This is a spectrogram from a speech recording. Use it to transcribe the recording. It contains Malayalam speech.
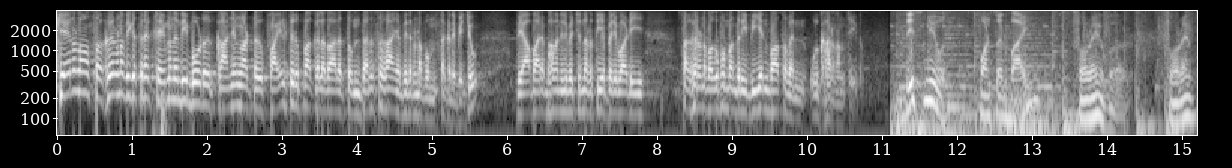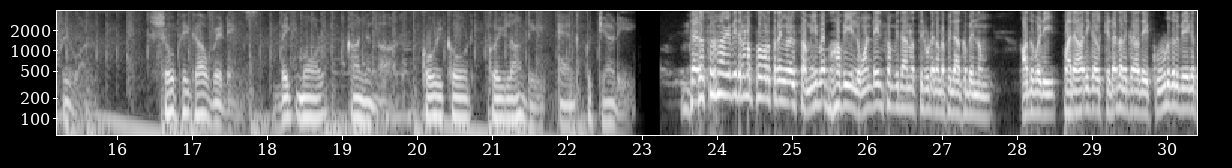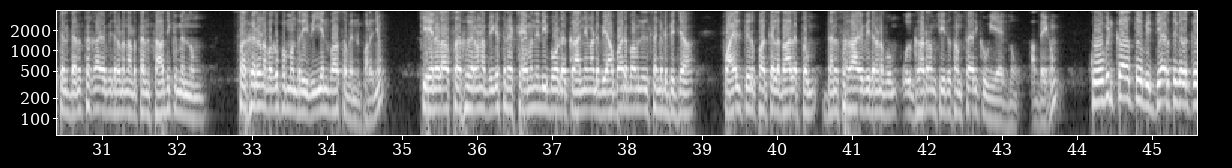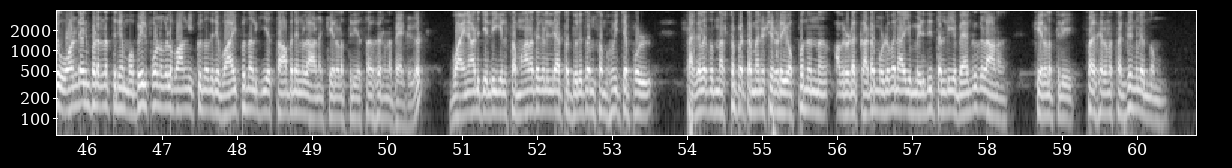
കേരള സഹകരണ വികസന ക്ഷേമനിധി ബോർഡ് കാഞ്ഞങ്ങാട്ട് ഫയൽ തീർപ്പാക്കൽ അദാലത്തും ധനസഹായ വിതരണവും സംഘടിപ്പിച്ചു വ്യാപാര ഭവനിൽ വെച്ച് നടത്തിയ പരിപാടി സഹകരണ വകുപ്പ് മന്ത്രി വി എൻ വാസവൻ ഉദ്ഘാടനം ചെയ്തു This news sponsored by forever for everyone. Shobhika Weddings, Big Mall, Kanyanad, Kozhikode, Koilandi and Kutyadi. ധനസഹായ വിതരണ പ്രവർത്തനങ്ങൾ സമീപഭാവിയിൽ ഓൺലൈൻ സംവിധാനത്തിലൂടെ നടപ്പിലാക്കുമെന്നും അതുവഴി പരാതികൾ കിട നൽകാതെ കൂടുതൽ വേഗത്തിൽ ധനസഹായ വിതരണം നടത്താൻ സാധിക്കുമെന്നും സഹകരണ വകുപ്പ് മന്ത്രി വി എൻ വാസവൻ പറഞ്ഞു. കേരള സഹകരണ വികസന ക്ഷേമനിധി ബോർഡ് കാഞ്ഞങ്ങാട് വ്യാപാര ഭവനിൽ സംഘടിപ്പിച്ച ഫയൽ തീർപ്പാക്കൽ അദാലത്തും ധനസഹായ വിതരണവും ഉദ്ഘാടനം ചെയ്ത് സംസാരിക്കുകയായിരുന്നു അദ്ദേഹം. കോവിഡ് കാലത്ത് വിദ്യാർത്ഥികൾക്ക് ഓൺലൈൻ പഠനത്തിന് മൊബൈൽ ഫോണുകൾ വാങ്ങിക്കുന്നതിന് വായ്പ നൽകിയ സ്ഥാപനങ്ങളാണ് കേരളത്തിലെ സഹകരണ ബാങ്കുകൾ. വയനാട് ജില്ലയിൽ സമാനതകളില്ലാത്ത ദുരിതം സംഭവിച്ചപ്പോൾ സകലതും നഷ്ടപ്പെട്ട മനുഷ്യരുടെ ഒപ്പം നിന്ന് അവരുടെ കടം മുഴുവനായും എഴുതിത്തള്ളിയ ബാങ്കുകളാണ് കേരളത്തിലെ സഹകരണ സംഘങ്ങളെന്നും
